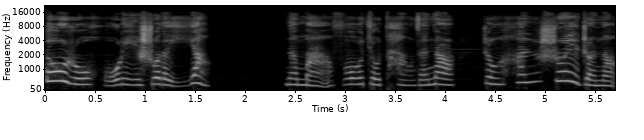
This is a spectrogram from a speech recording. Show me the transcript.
都如狐狸说的一样。那马夫就躺在那儿，正酣睡着呢，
